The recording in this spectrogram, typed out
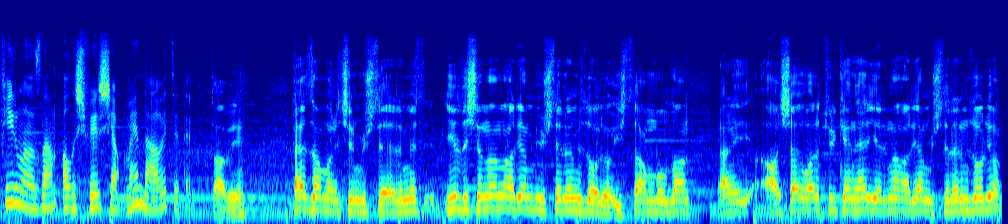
firmanızdan alışveriş yapmaya davet edelim. Tabii. Her zaman için müşterilerimiz, il dışından arayan müşterilerimiz de oluyor. İstanbul'dan yani aşağı yukarı Türkiye'nin her yerinden arayan müşterilerimiz oluyor.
